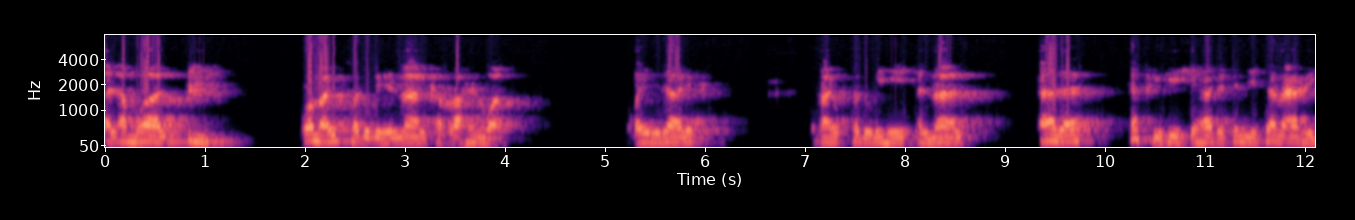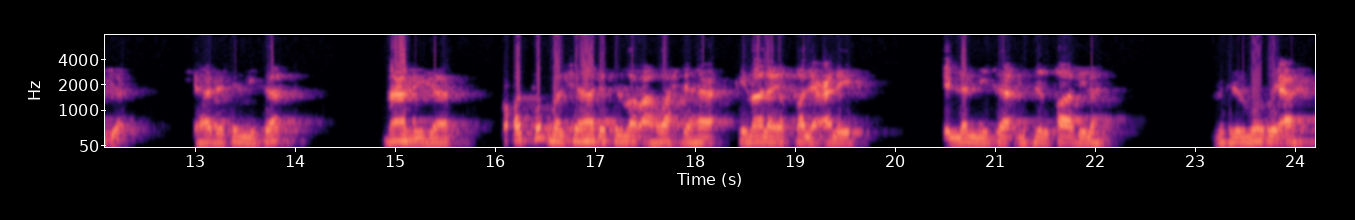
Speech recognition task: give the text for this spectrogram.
الأموال وما يقصد به المال كالرهن وغير ذلك ما يقصد به المال هذا تكفي فيه شهادة النساء مع الرجال. شهادة النساء مع الرجال. وقد تقبل شهادة المرأة وحدها فيما لا يطلع عليه إلا النساء مثل القابلة مثل المرضعة.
